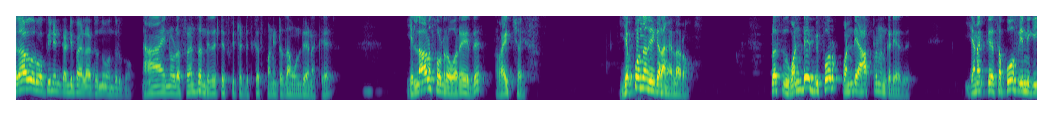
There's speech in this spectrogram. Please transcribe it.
ஏதாவது ஒரு ஒப்பீனியன் கண்டிப்பா எல்லாத்துலேருந்து வந்திருக்கும். நான் என்னோட ஃப்ரெண்ட்ஸ் அண்ட் ரிலேட்டிவ்ஸ் கிட்ட டிஸ்கஸ் பண்ணிட்டு தான் உண்டு எனக்கு. எல்லாரும் சொல்கிற ஒரே இது ரைட் சாய்ஸ் எப்போ தான் கேட்குறாங்க எல்லாரும். ப்ளஸ் இது one day before one day afternoon கிடையாது. எனக்கு சப்போஸ் இன்னைக்கு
